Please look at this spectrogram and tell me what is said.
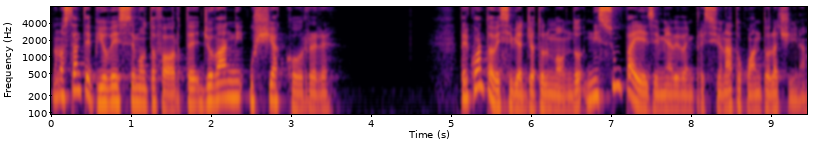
Nonostante piovesse molto forte, Giovanni uscì a correre. Per quanto avessi viaggiato il mondo, nessun paese mi aveva impressionato quanto la Cina.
